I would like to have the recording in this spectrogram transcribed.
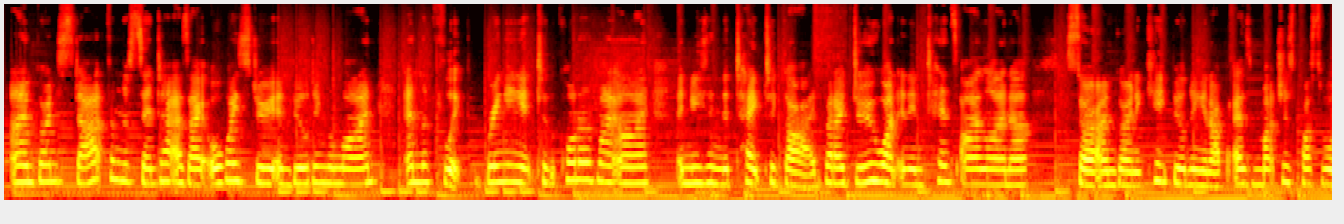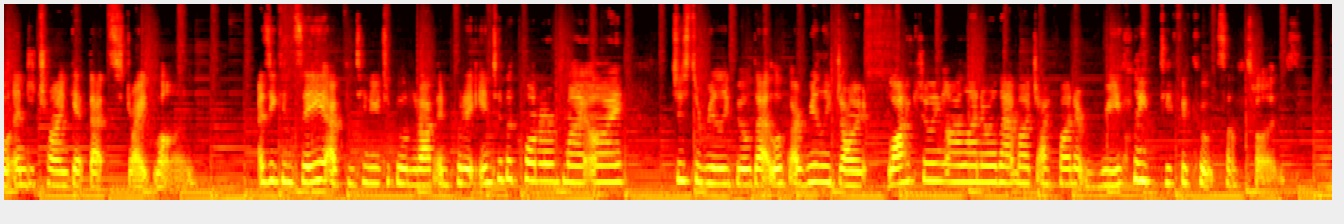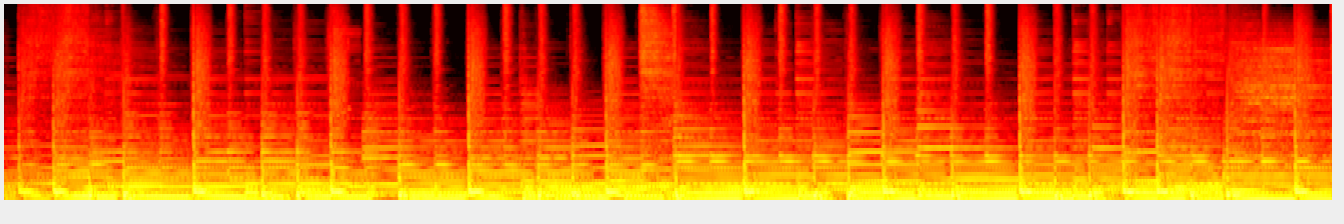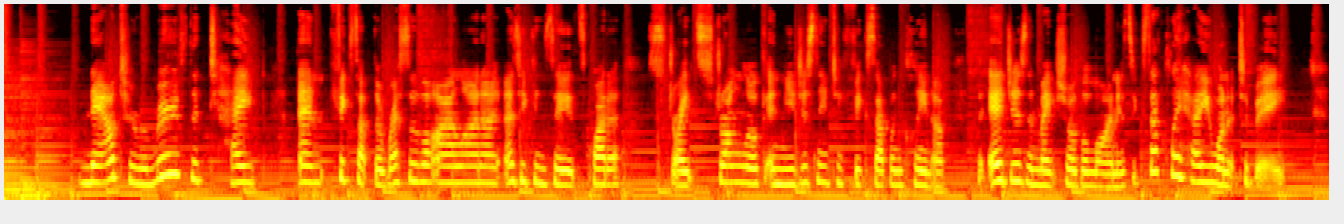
I'm going to start from the center as I always do and building the line and the flick, bringing it to the corner of my eye and using the tape to guide. But I do want an intense eyeliner, so I'm going to keep building it up as much as possible and to try and get that straight line. As you can see, I've continued to build it up and put it into the corner of my eye just to really build that look. I really don't like doing eyeliner all that much. I find it really difficult sometimes. Now to remove the tape and fix up the rest of the eyeliner. As you can see, it's quite a straight, strong look and you just need to fix up and clean up the edges and make sure the line is exactly how you want it to be.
